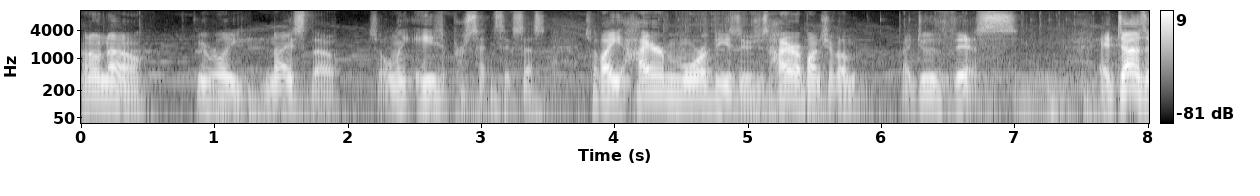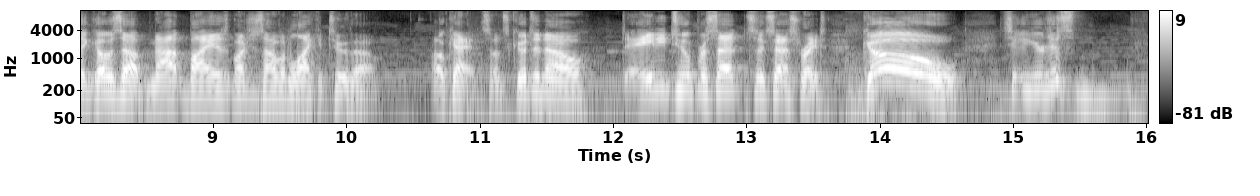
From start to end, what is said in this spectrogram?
I don't know. It'd be really nice though. So only 80% success. So if I hire more of these dudes, just hire a bunch of them. If I do this, it does. It goes up, not by as much as I would like it to though. Okay, so it's good to know. 82% success rate. Go! So you're just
